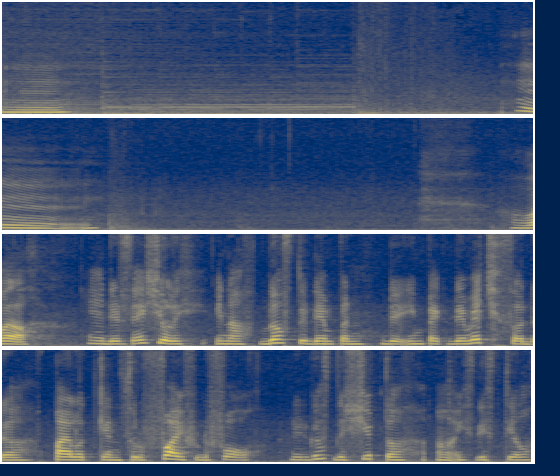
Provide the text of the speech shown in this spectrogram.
Hmm. Hmm. Well, yeah, there's actually enough blocks to dampen the impact damage so the pilot can survive the fall. There goes the ship though. Uh, is this still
